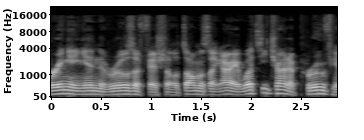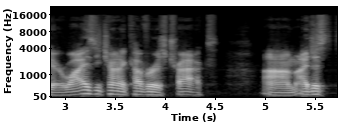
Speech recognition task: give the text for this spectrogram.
bringing in the rules official, it's almost like, all right, what's he trying to prove here? Why is he trying to cover his tracks? Um, I just,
